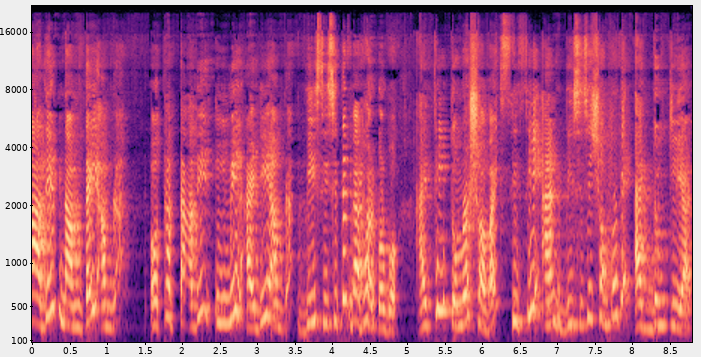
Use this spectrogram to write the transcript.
তাদের নামটাই আমরা, অর্থাৎ তাদের ইমেল আইডি আমরা বিসিসি তে ব্যবহার করব। আই থিঙ্ক তোমরা সবাই সিসি অ্যান্ড বিসিসি সম্পর্কে একদম ক্লিয়ার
